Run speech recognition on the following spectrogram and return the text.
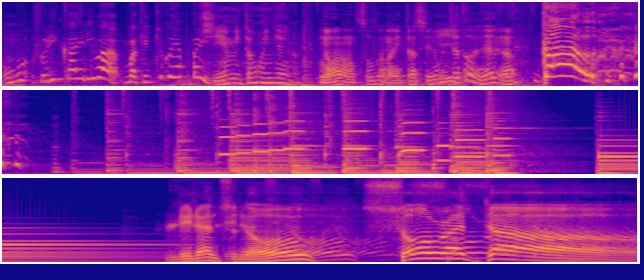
おも振り返りはまあ結局やっぱり。CM 行った方がいいんじゃないの？ああそうだな。一旦 CM 行っちゃったんじゃないの？GO! リレンツのソラダは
